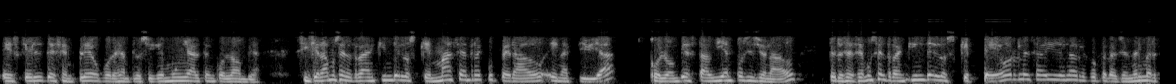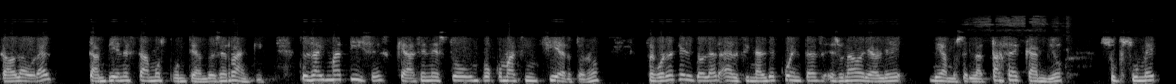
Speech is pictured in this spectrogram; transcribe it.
es que el desempleo, por ejemplo, sigue muy alto en Colombia. Si hiciéramos el ranking de los que más se han recuperado en actividad, Colombia está bien posicionado, pero si hacemos el ranking de los que peor les ha ido en la recuperación del mercado laboral, también estamos punteando ese ranking. Entonces hay matices que hacen esto un poco más incierto, ¿no? Recuerda que el dólar al final de cuentas es una variable, digamos, la tasa de cambio subsume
